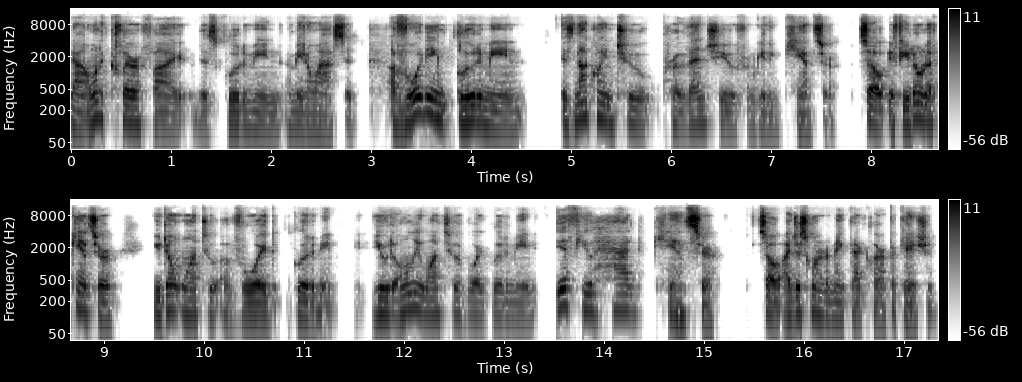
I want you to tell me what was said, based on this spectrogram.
Now, I want to clarify this glutamine amino acid. Avoiding glutamine is not going to prevent you from getting cancer. So, if you don't have cancer, you don't want to avoid glutamine. You would only want to avoid glutamine if you had cancer. So I just wanted to make that clarification.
